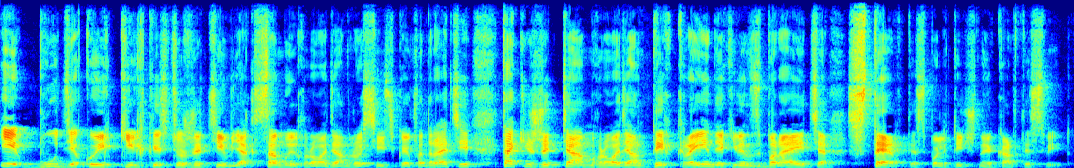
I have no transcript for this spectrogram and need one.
і будь-якою кількістю життів як самих громадян Російської Федерації, так і життям громадян тих країн, які він збирається стерти з політичної карти світу.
